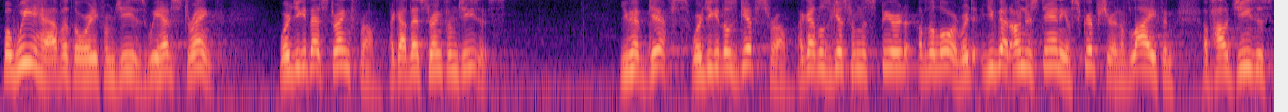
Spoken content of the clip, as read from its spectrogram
But we have authority from Jesus. We have strength. Where'd you get that strength from? I got that strength from Jesus. You have gifts. Where'd you get those gifts from? I got those gifts from the Spirit of the Lord. You've got understanding of Scripture and of life and of how Jesus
